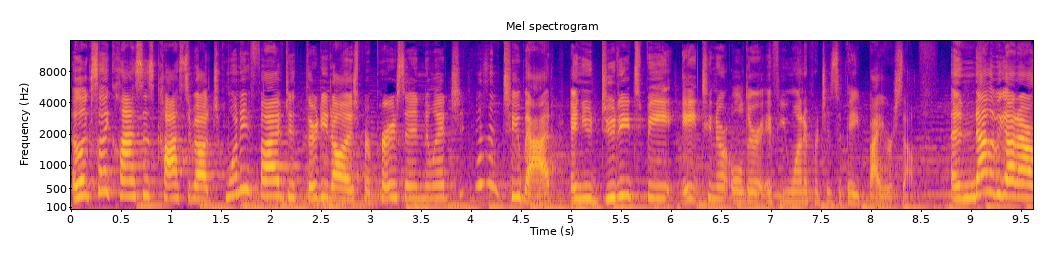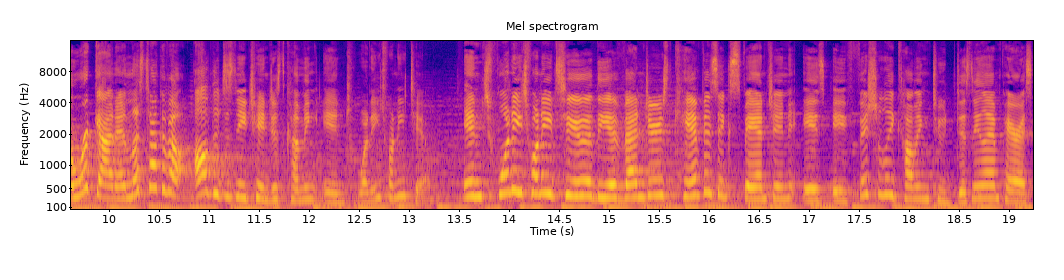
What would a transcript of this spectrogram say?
It looks like classes cost about 25 to $30 per person, which isn't too bad. And you do need to be 18 or older if you want to participate by yourself. And now that we got our workout in, let's talk about all the Disney changes coming in 2022. In 2022, the Avengers campus expansion is officially coming to Disneyland Paris,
